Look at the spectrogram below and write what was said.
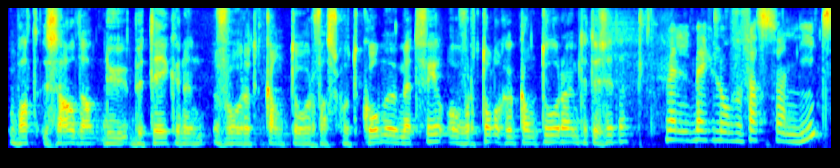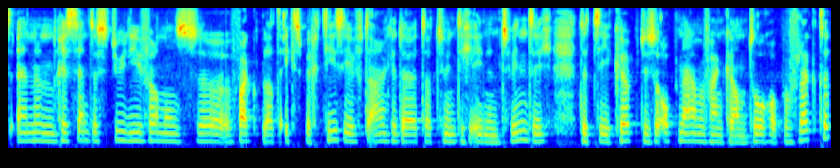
wat zal dat nu betekenen voor het kantoorvastgoed? Komen we met veel overtollige kantoorruimte te zitten? Wel, wij geloven vast van niet. En een recente studie van ons eh, vakblad Expertise heeft aangeduid dat 2021 de take-up, dus de opname van kantooroppervlakte,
